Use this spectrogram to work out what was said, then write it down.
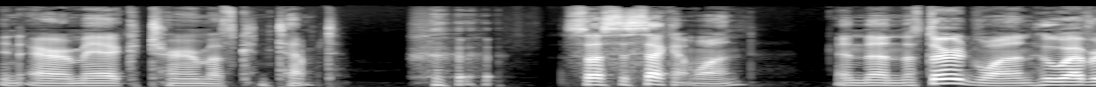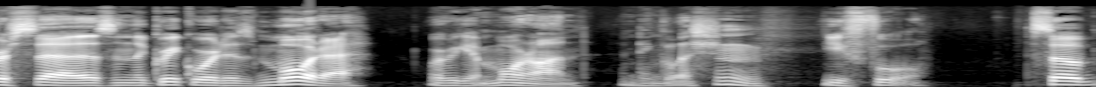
an Aramaic term of contempt. so that's the second one. And then the third one, whoever says, and the Greek word is more, where we get moron in English, Hmm. you fool. So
